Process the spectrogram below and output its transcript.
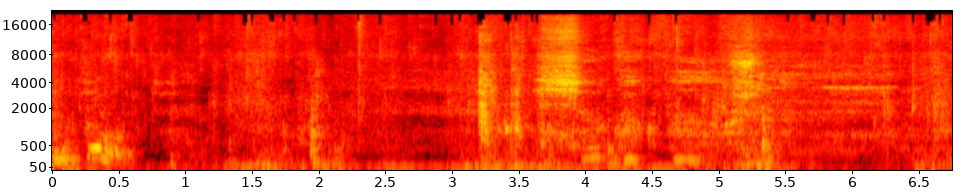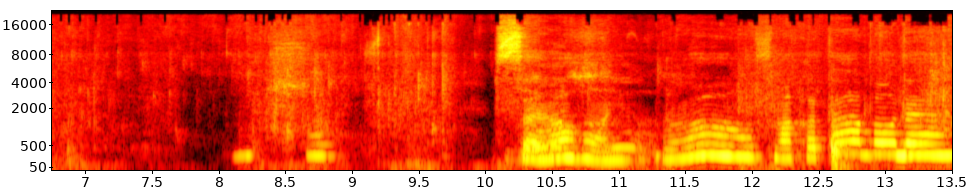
Не делают. Все, огонь. Вау, смакота буде.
